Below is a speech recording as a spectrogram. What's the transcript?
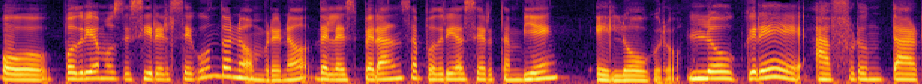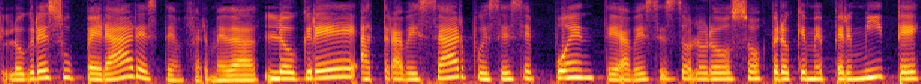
o podríamos decir el segundo nombre, ¿no? De la esperanza podría ser también el logro. Logré afrontar, logré superar esta enfermedad, logré atravesar pues ese puente a veces doloroso, pero que me permite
